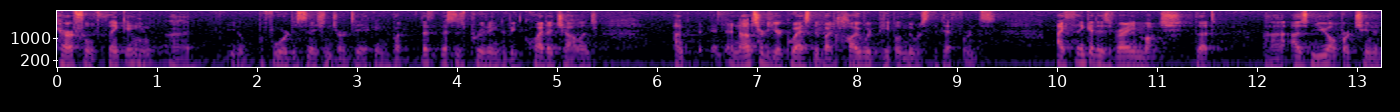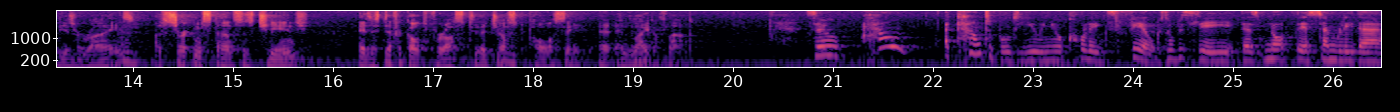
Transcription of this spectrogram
careful thinking, uh, you know, before decisions are taken. But this, this is proving to be quite a challenge. And in answer to your question about how would people notice the difference, I think it is very much that uh, as new opportunities arise, mm. as circumstances change, it is difficult for us to adjust mm. policy in, in light of that. So, how accountable do you and your colleagues feel? Because obviously, there's not the assembly there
